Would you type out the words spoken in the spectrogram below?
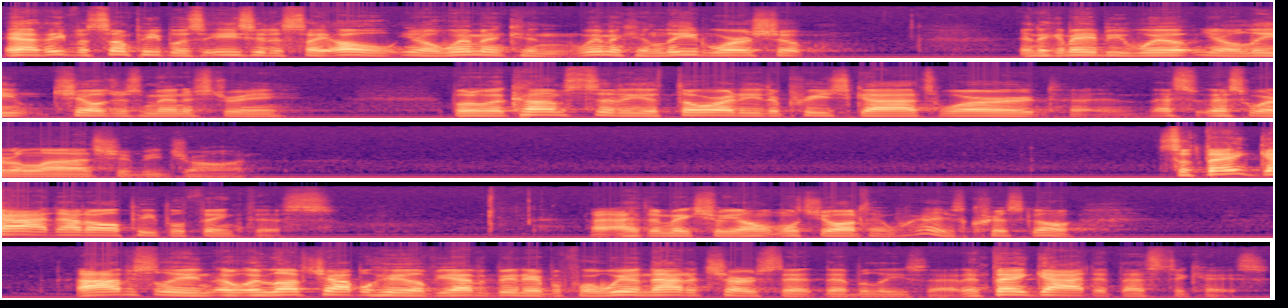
And I think for some people, it's easy to say, oh, you know, women can, women can lead worship, and they can maybe will, you know, lead children's ministry. But when it comes to the authority to preach God's word, uh, that's, that's where the line should be drawn. So thank God not all people think this. I have to make sure you don't want you all to, where is Chris going? Obviously, in Love Chapel Hill, if you haven't been here before, we are not a church that, that believes that. And thank God that that's the case.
